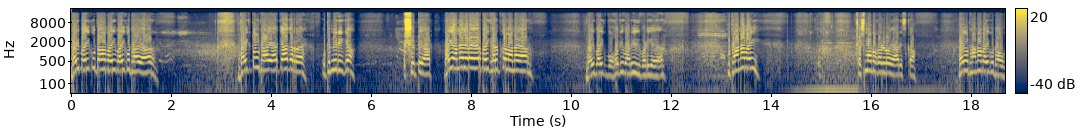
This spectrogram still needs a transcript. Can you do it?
भाई बाइक उठा, भाई बाइक उठा यार। बाइक तो उठा यार, क्या कर रहा है? उठ नहीं रही क्या? शिट यार। भाई, आना जरा यार बाइक हेल्प करवाना यार। भाई, बाइक बहुत ही भारी हुई पड़ी है यार। उठाना भाई। चश्मा पकड़ लो यार इसका। भाई, उठाना बाइक, उठाओ।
